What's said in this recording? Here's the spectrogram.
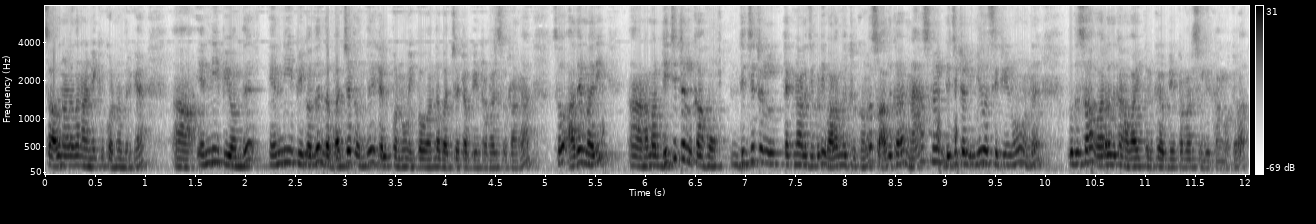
ஸோ அதனால தான் நான் இன்னைக்கு கொண்டு வந்திருக்கேன். என்இபி வந்து என்இபிக்கு வந்து இந்த பட்ஜெட் வந்து ஹெல்ப் பண்ணும். இப்போ வந்த பட்ஜெட் அப்படின்ற மாதிரி சொல்கிறாங்க ஸோ அதே மாதிரி நம்ம டிஜிட்டலுக்காகவும் டிஜிட்டல் டெக்னாலஜி படி வளர்ந்துட்டு இருக்கோம் ஸோ அதுக்காக நேஷனல் டிஜிட்டல் யூனிவர்சிட்டினும் ஒன்று புதுசாக வரதுக்கான வாய்ப்பு இருக்குது அப்படின்ற மாதிரி சொல்லியிருக்காங்க ஓகேவா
